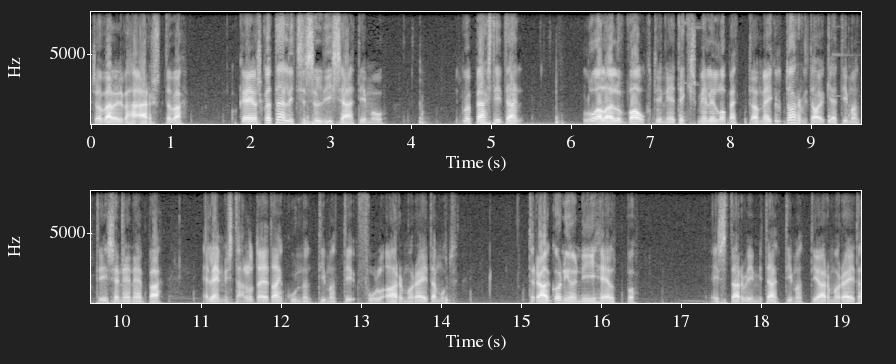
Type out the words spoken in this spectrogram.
Se on välillä vähän ärsyttävää. Okei, josko täällä itse asiassa lisää Timu. Nyt kun me päästiin tän luolailun vauhtiin, niin ei tekis mieli lopettaa. Me ei kyllä tarvita oikea timanttia sen enempää. Ellei mistä haluta jotain kunnon timatti full armoreita, mut... Dragoni on niin helppo. Ei se tarvii mitään timanttiarmoreita.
